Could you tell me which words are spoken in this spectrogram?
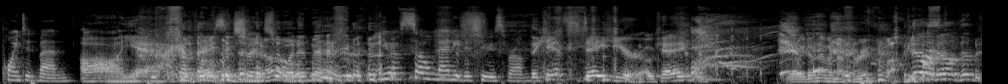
pointed men. Oh yeah, I got 36 strange pointed men. You have so many to choose from. They can't stay here, okay? Yeah, we don't have enough room. No, they'll, they'll,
